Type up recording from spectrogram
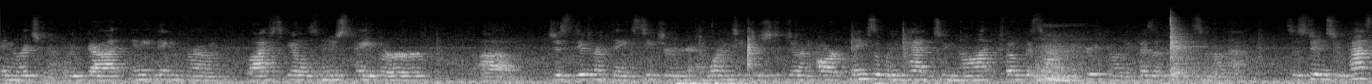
enrichment. We've got anything from life skills, newspaper, um, just different things. Teacher, one teacher's just doing art, things that we've had to not focus on in the curriculum because of focusing on that. So students who pass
